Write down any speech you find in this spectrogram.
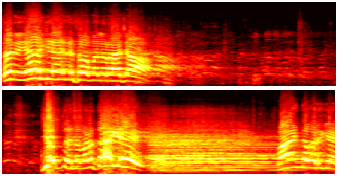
ಸರಿಯಾಗಿ ಹೇಳಿದೆ ಸೋಮಲ ರಾಜ ಯುದ್ಧದ ಹೊರತಾಗಿ ಪಾಂಡವರಿಗೆ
